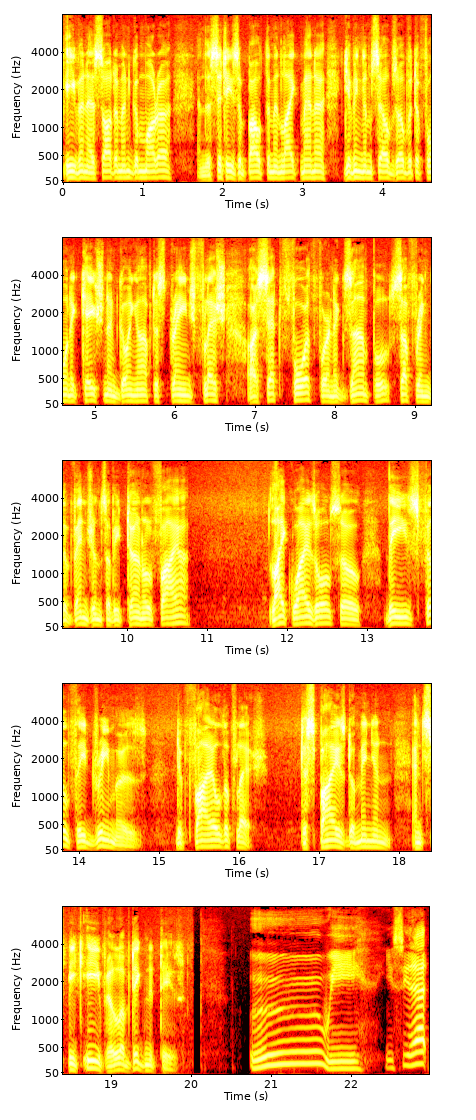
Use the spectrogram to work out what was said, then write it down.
even as Sodom and Gomorrah, and the cities about them in like manner, giving themselves over to fornication and going after strange flesh, are set forth for an example, suffering the vengeance of eternal fire? Likewise also these filthy dreamers defile the flesh, despise dominion, and speak evil of dignities. Ooh wee. You see that?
